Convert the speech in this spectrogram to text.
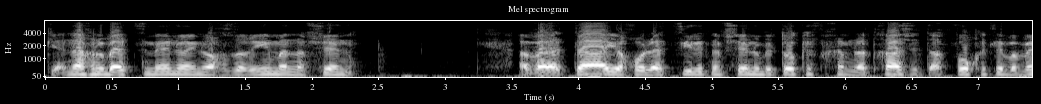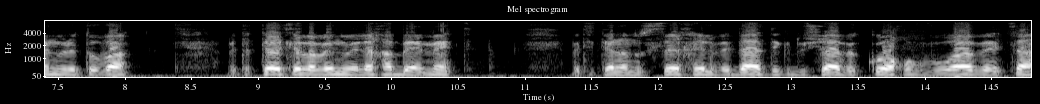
כי אנחנו בעצמנו היינו אכזריים על נפשנו. אבל אתה יכול להציל את נפשנו בתוקף חמלתך, שתהפוך את לבבנו לטובה, ותטה את לבבנו אליך באמת, ותיתן לנו שכל ודעת לקדושה וכוח וגבורה ועצה,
